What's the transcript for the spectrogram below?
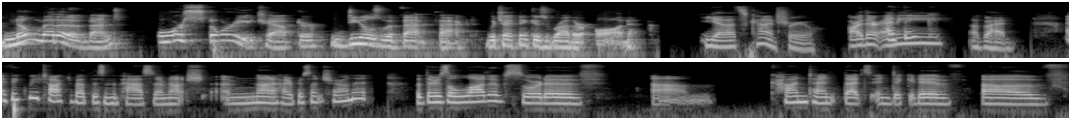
No meta event or story chapter deals with that fact, which I think is rather odd. Yeah, that's kind of true. Are there any? think- Oh, go ahead. I think we've talked about this in the past, and I'm not sh- I'm not 100 percent sure on it, but there's a lot of sort of um, content that's indicative of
